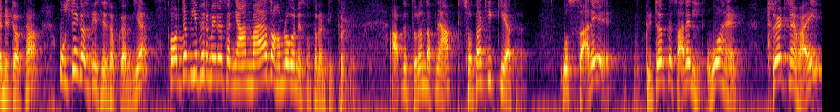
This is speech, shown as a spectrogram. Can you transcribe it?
एडिटर था, उसने गलती से सब कर दिया। और जब ये फिर मेरे संज्ञान में आया तो हम लोगों ने इसको तुरंत ठीक कर दिया। आपने तुरंत अपने आप स्वतः ठीक किया था। वो सारे ट्विटर पे सारे वो हैं थ्रेड्स हैं भाई।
